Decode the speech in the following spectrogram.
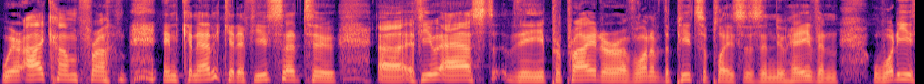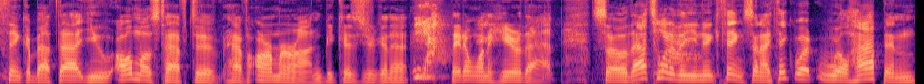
Where I come from in Connecticut, if you said to, uh, if you asked the proprietor of one of the pizza places in New Haven, what do you think about that? You almost have to have armor on because you're going to, yeah. they don't want to hear that. So that's yeah. one of the unique things. And I think what will happen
